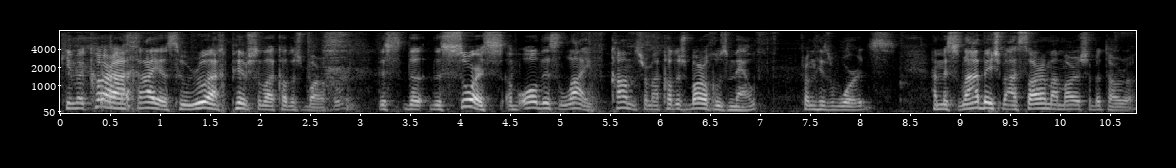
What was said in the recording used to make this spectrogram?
Kimakar hachayos hu ruach piv shel HaKadosh Baruch Hu. This, the, the source of all this life comes from HaKadosh Baruch Hu's mouth, from his words. Hamislabesh ba'asara ma'amar shabbatorah.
